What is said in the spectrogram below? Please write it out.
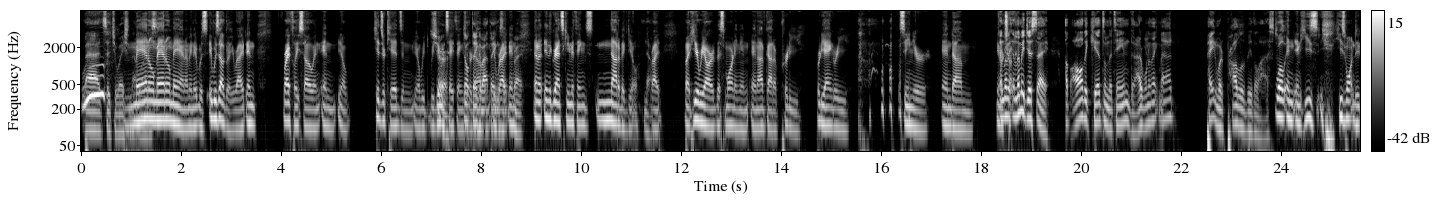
bad Woo! situation that man, was. oh man, oh man. I mean, it was it was ugly, right? And rightfully so. And and you know, kids are kids, and you know, we we do and say things. Don't think dumb, about things. right? And right. and in the grand scheme of things, not a big deal, No. right? But here we are this morning, and and I've got a pretty pretty angry senior, and um, you know, and, let me, and let me just say, of all the kids on the team that I want to make mad, Peyton would probably be the last. Well, and, and he's he's wanting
